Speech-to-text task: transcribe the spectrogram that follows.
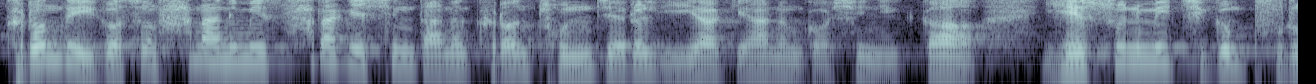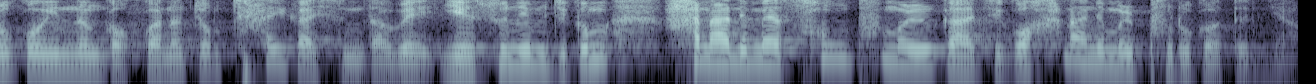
그런데 이것은 하나님이 살아계신다는 그런 존재를 이야기하는 것이니까 예수님이 지금 부르고 있는 것과는 좀 차이가 있습니다. 왜? 예수님 지금 하나님의 성품을 가지고 하나님을 부르거든요.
